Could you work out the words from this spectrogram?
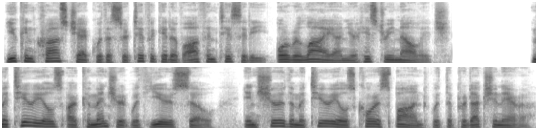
You can cross-check with a certificate of authenticity or rely on your history knowledge. Materials are commensurate with years so, ensure the materials correspond with the production era.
